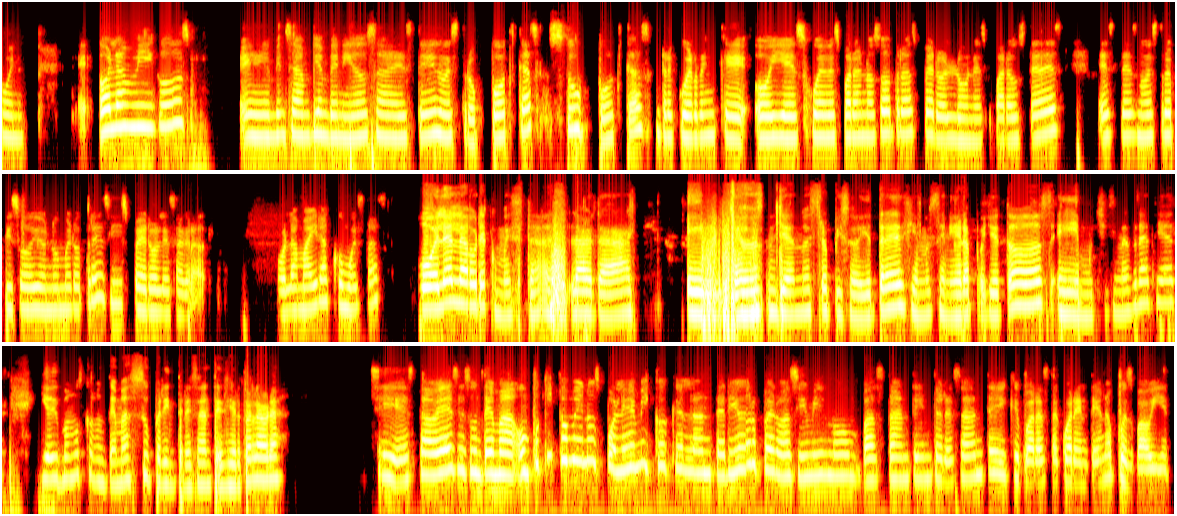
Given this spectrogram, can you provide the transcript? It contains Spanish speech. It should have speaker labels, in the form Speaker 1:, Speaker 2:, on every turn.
Speaker 1: bueno. Eh, hola amigos, eh, bien- sean bienvenidos a este nuestro podcast, su podcast. Recuerden que hoy es jueves para nosotras, pero lunes para ustedes. Este es nuestro episodio número 3 y espero les agrade. Hola Mayra, ¿cómo estás?
Speaker 2: Hola Laura, ¿cómo estás? La verdad, eh, ya, es- nuestro episodio 3 y hemos tenido el apoyo de todos. eh, muchísimas gracias. Y hoy vamos con un tema súper interesante, ¿cierto Laura?
Speaker 1: Sí, esta vez es un tema un poquito menos polémico que el anterior, pero asimismo bastante interesante y que para esta cuarentena pues va bien.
